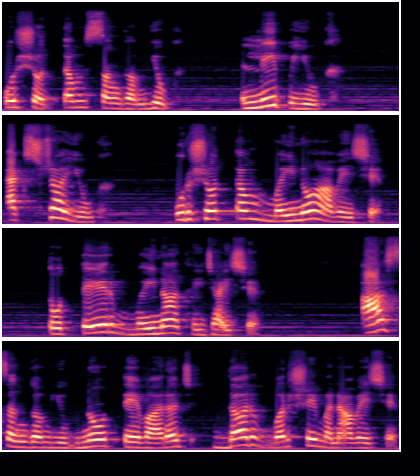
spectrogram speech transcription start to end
પુરુષોત્તમ સંગમ યુગ, લીપ યુગ, એક્સ્ટ્રા યુગ. પુરુષોત્તમ મહિનો આવે છે, તો તેર મહિના થઈ જાય છે. આ સંગમ યુગનો તહેવાર જ દર વર્ષે મનાવે છે.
